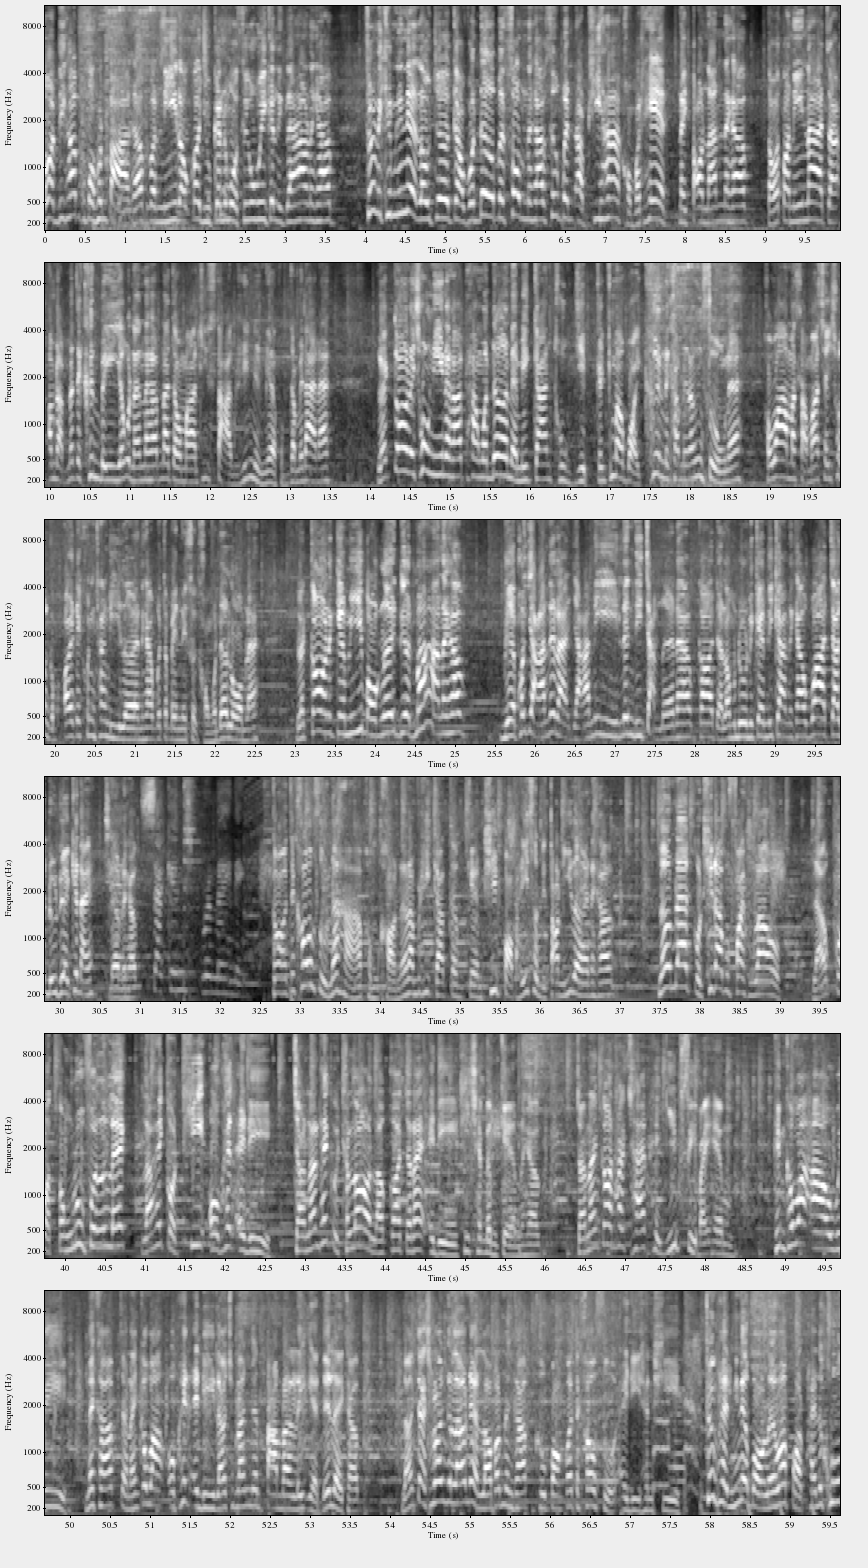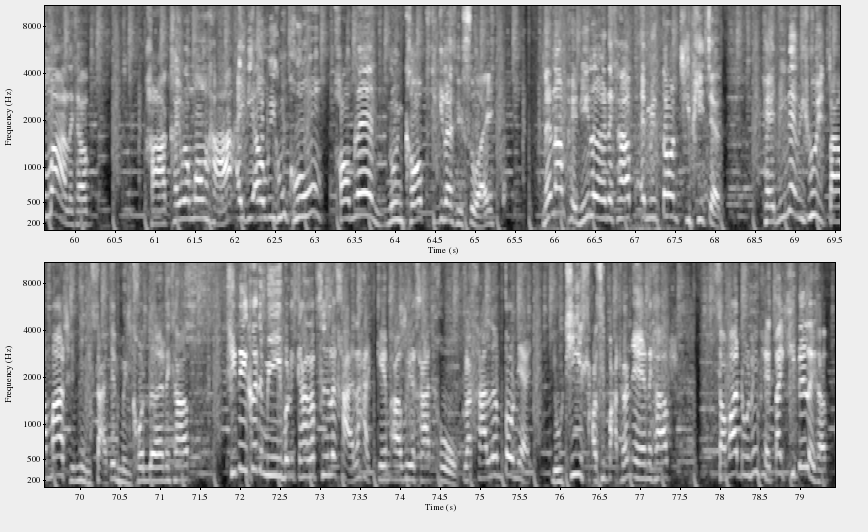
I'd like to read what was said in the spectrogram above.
สวัสดีครับผมบอลพลป่าครับ วันนี้เราก็อยู่กันในโหมดซีวีกันอีกแล้วนะครับ ซึ่งในคลิปนี้เนี่ยเราเจอกับวันเดอร์เป็นส้มนะครับ ซึ่งเป็นอันดับที่ 5 ของประเทศในตอนนั้นนะครับ แต่ว่าตอนนี้น่าจะอันดับน่าจะขึ้นไปเยอะกว่านั้นนะครับ น่าจะประมาณที่3หรือที่1เนี่ยผมจำไม่ได้นะ และก็ในช่วงนี้นะครับทางวันเดอร์เนี่ยมีการถูกหยิบกันขึ้นมาบ่อยขึ้นนะครับในนั่งสูงนะ เพราะว่ามันสามารถใช้ชนกับอ้อยได้ค่อนข้างดีเลยนะครับ ก็จะเป็นในส่วนของวันเดอร์โลมนะ แล้วก็ในเกมนี้บอกเลยเดือดมากนะครับ เดือดเพราะหยานนี่แหละหยานนี่เล่นดีจัดเลยนะครับ ก็เดี๋ยวเรามาดูในเกมนี้กันนะครับว่าจะดูเดือดแค่ไหนเริ่มเลยครับ10 seconds remaining. ก่อนจะเข้าสู่เนื้อหาผมขอแนะนำวิธีการเติมเกมที่ปลอดภัยที่สุดในตอนนี้เลยนะครับ เริ่มแรกกดที่หน้าโปรไฟล์ของเรา แล้วกดตรงรูปเฟืองเล็กๆแล้วให้กดที่ Open ID จากนั้นให้กดคัลเลอร์แล้วก็จะได้ ID ที่ใช้เติมเกมนะครับ จากนั้นก็ทักแชทเพจ24 by M พิมพ์คำว่า RV นะครับ จากนั้นก็วาง Open ID แล้วชำระเงินตามรายละเอียดได้เลยครับ หลังจากชำระเงินแล้วเนี่ยรอแป๊บหนึงครับคูปองก็จะเข้าสู่ ID ทันที ซึ่งเพจนี้เนี่ยบอกเลยว่าปลอดภัยและคุ้มมากเลยครับหากใครกำลังมองหา IDLV คุ้มๆพร้อมเล่นลุนครบกีฬาสวยๆแนะนำเพจนี้เลยนะครับ e m i n t o n TP7 เพจนี้เนี่ยมีผู้ติดตามมากถึง1นึ่งแสนเจ็ดหมื่นคนเลยนะครับที่นี่ก็จะมีบริการรับซื้อและขายรหัสเกม RV ราคาถูก ราคาเริ่มต้นเนี่ยอยู่ที่ 30 บาทเท่านั้นเองนะครับ สามารถดูลิงก์เพจใต้คลิปได้เลยครับ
